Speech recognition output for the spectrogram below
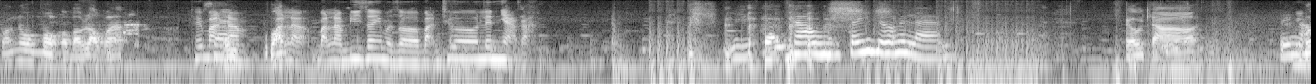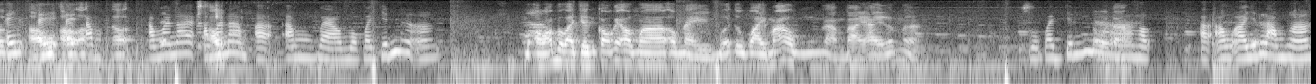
Quán nô một của Bảo Lộc hả? Thế bạn Sao? làm What? bạn là bạn làm DJ mà giờ bạn chưa lên nhạc à? Không, tí nữa mới làm. Kêu trời. Tí nữa. Ấy, ờ, ấy, ờ, ấy, ờ, ông, ờ, ông ấy nói, ông ấy nói, ờ, ông vào 139 hả? Ông nói bà trên con cái ông ờ, ông này bữa tôi quay má ông làm bài hay lắm à. 139 Đâu ta? à, à, ông ở Vĩnh Long hả?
